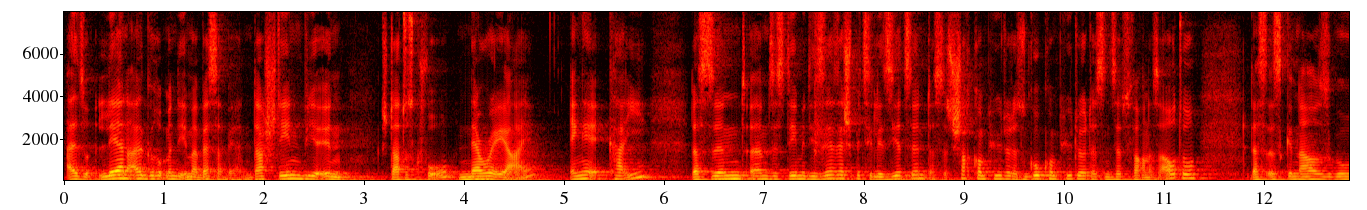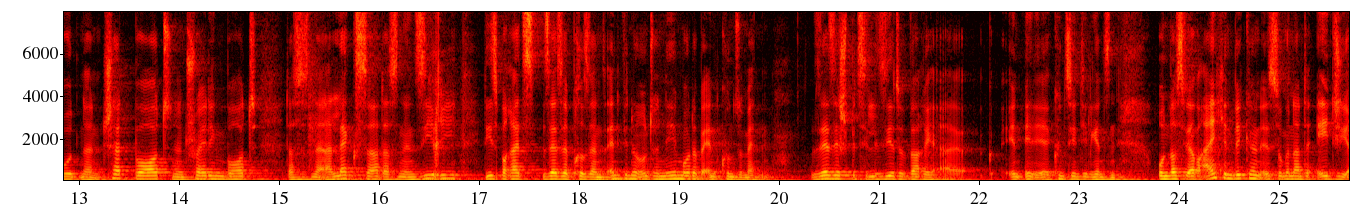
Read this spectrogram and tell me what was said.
also Lernalgorithmen, die immer besser werden. Da stehen wir in Status Quo, Narrow AI, enge KI. Das sind ähm, Systeme, die sehr, sehr spezialisiert sind. Das ist Schachcomputer, das ist ein Go-Computer, das ist ein selbstfahrendes Auto. Das ist genauso gut ein Chatbot, ein Tradingbot, das ist eine Alexa, das ist ein Siri. Die ist bereits sehr, sehr präsent, entweder in Unternehmen oder bei Endkonsumenten. Sehr, sehr spezialisierte Vari äh, in, in, in, künstliche Intelligenzen. Und was wir aber eigentlich entwickeln, ist sogenannte AGI,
